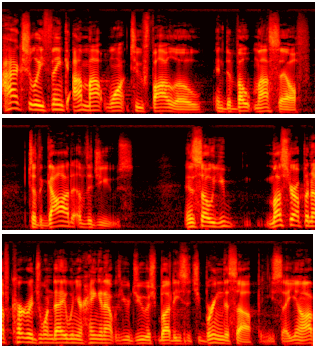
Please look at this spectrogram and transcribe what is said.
I actually think I might want to follow and devote myself to the God of the Jews. And so you muster up enough courage one day when you're hanging out with your Jewish buddies that you bring this up and you say, you know, I,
